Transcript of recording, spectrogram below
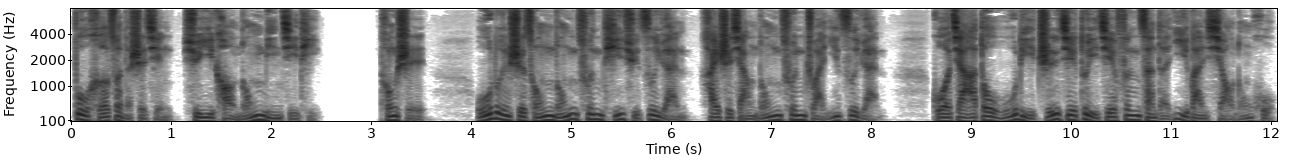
不合算的事情，需依靠农民集体。同时，无论是从农村提取资源，还是向农村转移资源，国家都无力直接对接分散的亿万小农户。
